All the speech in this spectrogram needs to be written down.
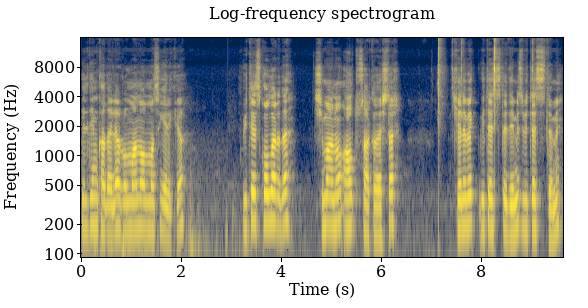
Bildiğim kadarıyla rulmanlı olması gerekiyor. Vites kolları da Shimano Altus arkadaşlar. Kelebek vites dediğimiz vites sistemi.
